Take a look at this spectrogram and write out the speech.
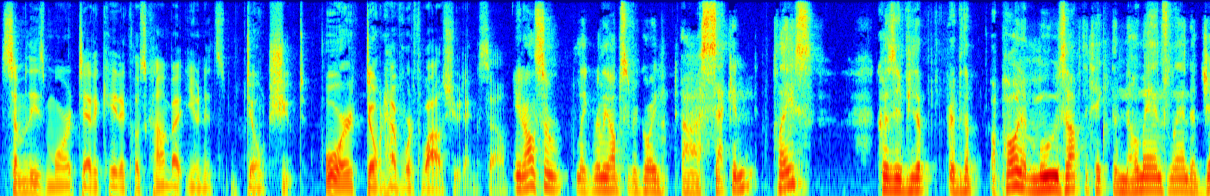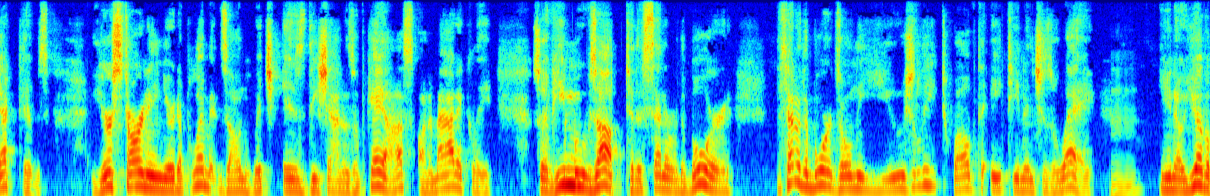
some of these more dedicated close combat units don't shoot or don't have worthwhile shooting. So It also like really helps if you're going uh, second place because if you if the opponent moves up to take the no man's land objectives, you're starting your deployment zone, which is the shadows of chaos automatically. So if he moves up to the center of the board, the center of the board's only usually 12 to 18 inches away. Mhm. You know, you have a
